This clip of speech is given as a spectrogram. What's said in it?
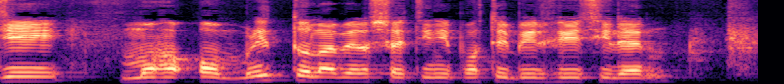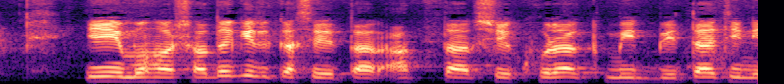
যে মহা অমৃত্য লাভের আশায় তিনি পথে বের হয়েছিলেন। এই মহা সাধকের কাছে তার আত্মার সে খোরাক মিটবে, তাই তিনি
